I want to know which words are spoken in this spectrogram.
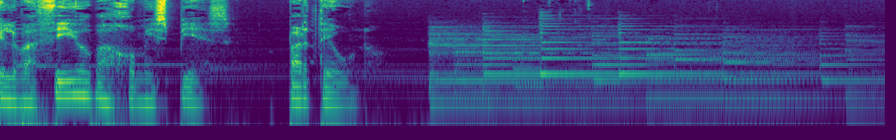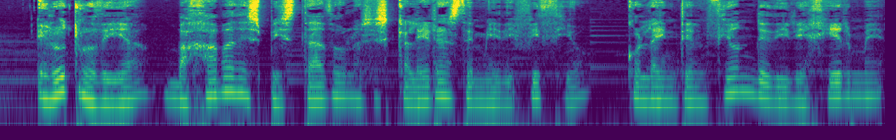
El vacío bajo mis pies, parte 1. El otro día bajaba despistado las escaleras de mi edificio con la intención de dirigirme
